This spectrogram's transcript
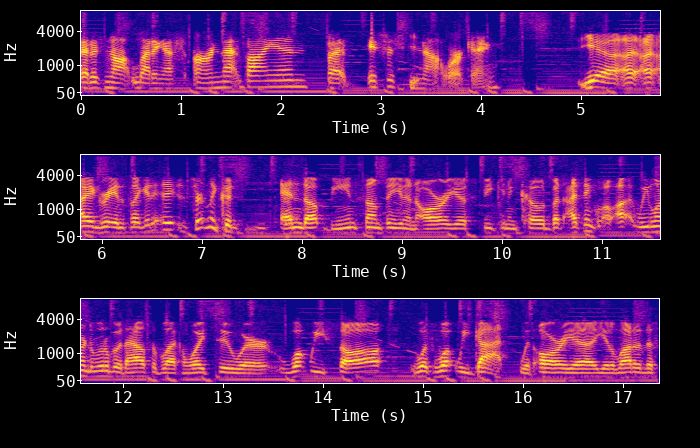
that is not letting us earn that buy-in, but it's just not working. Yeah, I, I- agree. It's like it, it certainly could end up being something in an Arya speaking in code, but I think we learned a little bit with the House of Black and White too, where what we saw was what we got with Arya. You know, a lot of this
